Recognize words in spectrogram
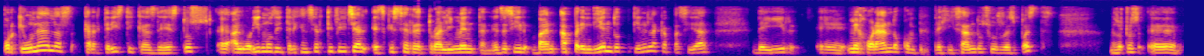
porque una de las características de estos eh, algoritmos de inteligencia artificial es que se retroalimentan, es decir, van aprendiendo, tienen la capacidad de ir eh, mejorando, complejizando sus respuestas. Nosotros, eh,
